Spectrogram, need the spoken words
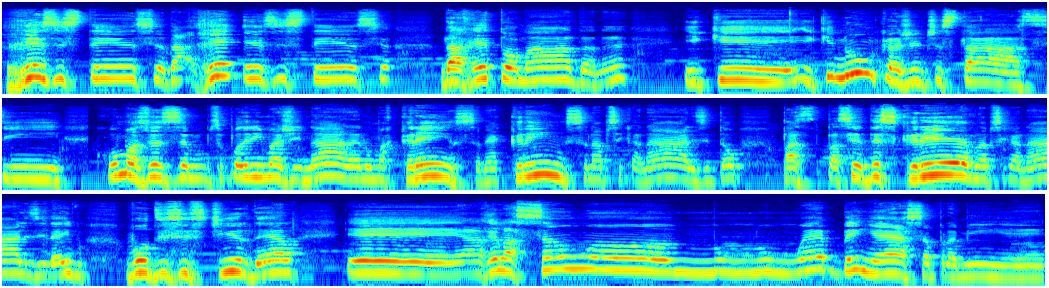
resistência, da reexistência, da retomada, né? e que, e que nunca a gente está assim, como às vezes você poderia imaginar, né, numa crença, né, crença na psicanálise, então passei a descrer na psicanálise, e daí vou desistir dela. E a relação não, não é bem essa para mim,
